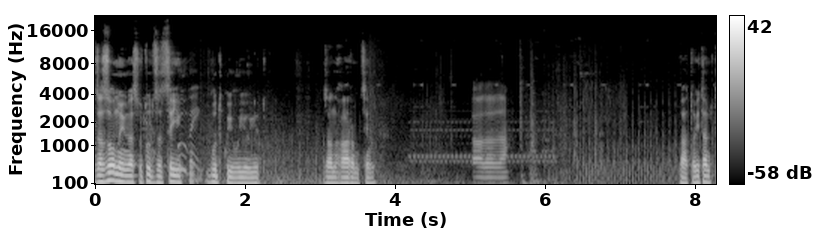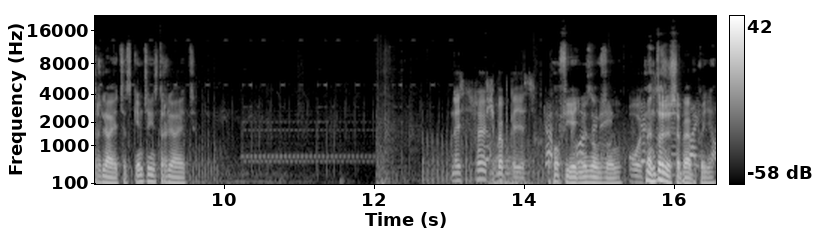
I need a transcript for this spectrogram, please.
За зоною у нас отут за цією будкою воюють. За ангаром цим. Да-да-да. Да, той там стріляється. З ким це він стріляється? Ну, якщо ще бебка є. Офігеть, ми знову в зоні. Ой, У мене теж ще бебка є.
